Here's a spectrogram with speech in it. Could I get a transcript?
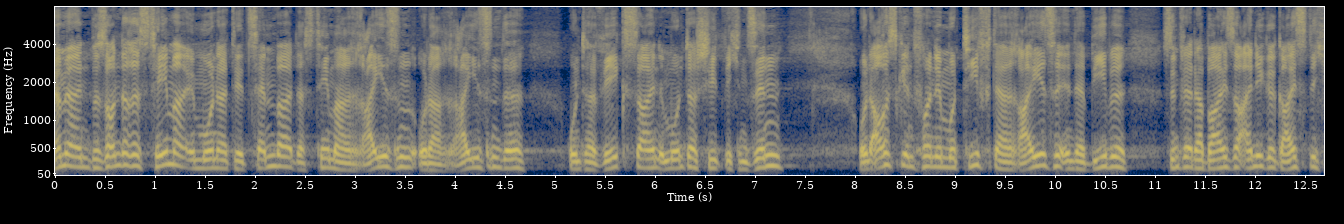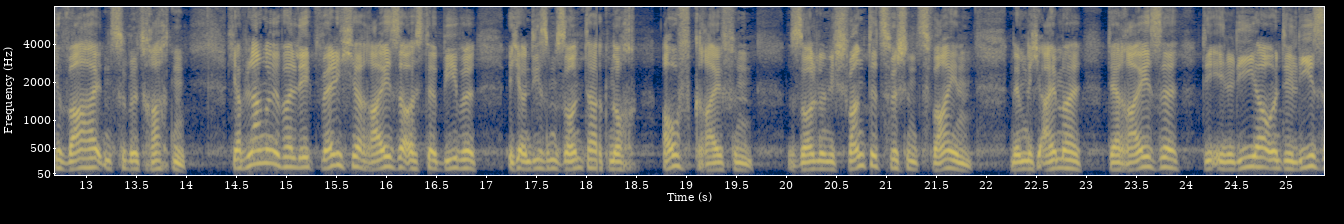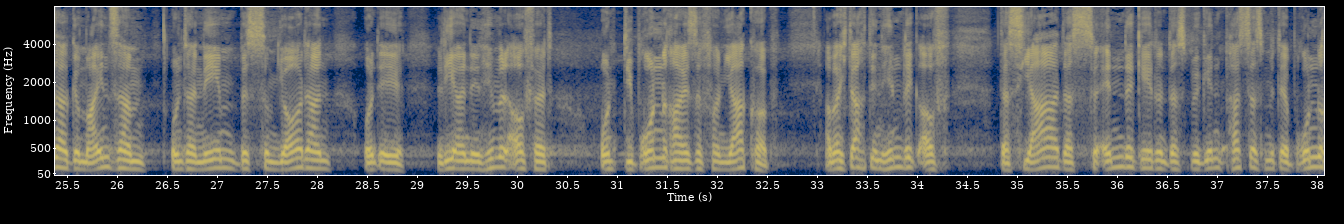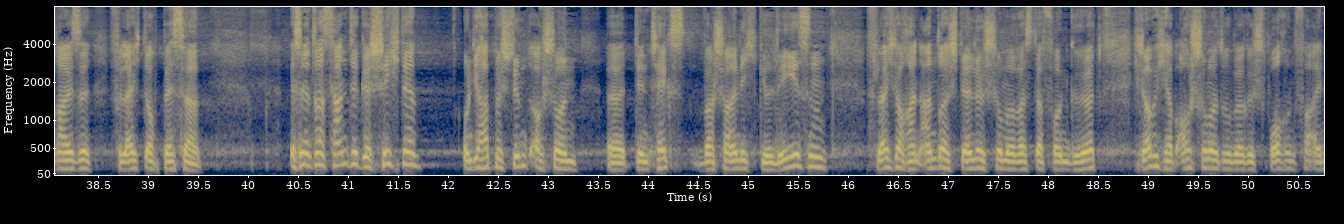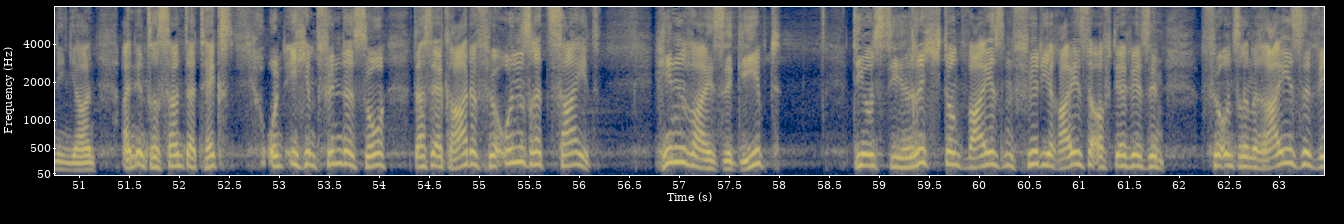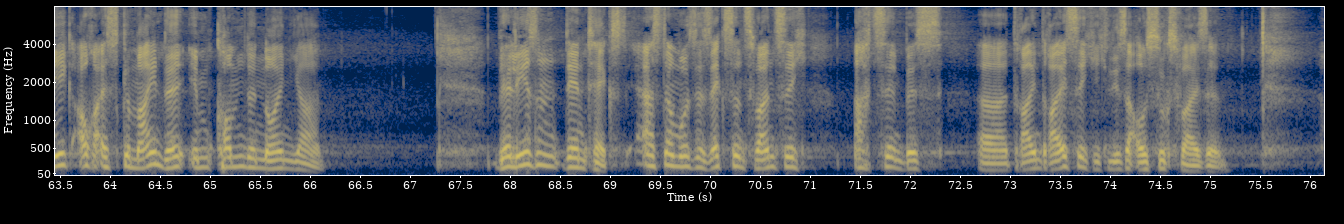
Wir haben ja ein besonderes Thema im Monat Dezember, das Thema Reisen oder Reisende unterwegs sein im unterschiedlichen Sinn. Und ausgehend von dem Motiv der Reise in der Bibel sind wir dabei, so einige geistliche Wahrheiten zu betrachten. Ich habe lange überlegt, welche Reise aus der Bibel ich an diesem Sonntag noch aufgreifen soll. Und ich schwankte zwischen zweien, nämlich einmal der Reise, die Elia und Elisa gemeinsam unternehmen bis zum Jordan und Elia in den Himmel aufhört und die Brunnenreise von Jakob. Aber ich dachte, im Hinblick auf das Jahr, das zu Ende geht und das beginnt, passt das mit der Brunnenreise vielleicht auch besser. Ist eine interessante Geschichte und ihr habt bestimmt auch schon äh, den Text wahrscheinlich gelesen, vielleicht auch an anderer Stelle schon mal was davon gehört. Ich glaube, ich habe auch schon mal darüber gesprochen vor einigen Jahren. Ein interessanter Text und ich empfinde es so, dass er gerade für unsere Zeit Hinweise gibt, die uns die Richtung weisen für die Reise, auf der wir sind, für unseren Reiseweg auch als Gemeinde im kommenden neuen Jahr. Wir lesen den Text. 1. Mose 26, 18 bis äh, 33. Ich lese auszugsweise.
